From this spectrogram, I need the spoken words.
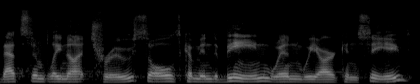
That's simply not true. Souls come into being when we are conceived.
